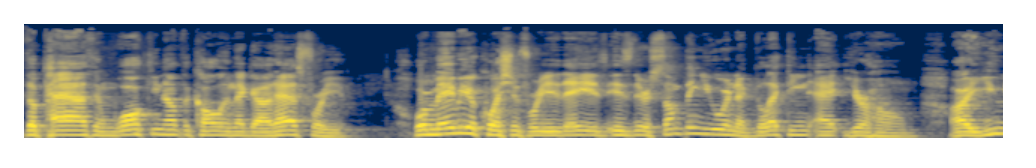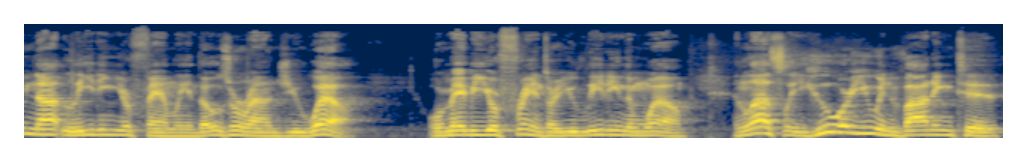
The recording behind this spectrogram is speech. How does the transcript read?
the path and walking out the calling that God has for you? Or maybe a question for you today is Is there something you are neglecting at your home? Are you not leading your family and those around you well? Or maybe your friends, are you leading them well? And lastly, who are you inviting to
